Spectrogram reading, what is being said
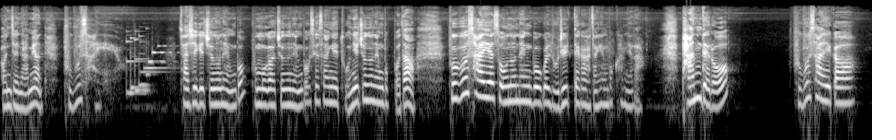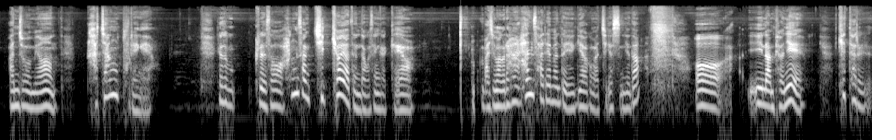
언제냐면 부부 사이예요. 자식이 주는 행복, 부모가 주는 행복, 세상에 돈이 주는 행복보다 부부 사이에서 오는 행복을 누릴 때가 가장 행복합니다. 반대로 부부 사이가 안 좋으면 가장 불행해요. 그래서 그래서 항상 지켜야 된다고 생각해요. 마지막으로 한, 한 사례만 더 얘기하고 마치겠습니다. 어, 이 남편이 기타를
